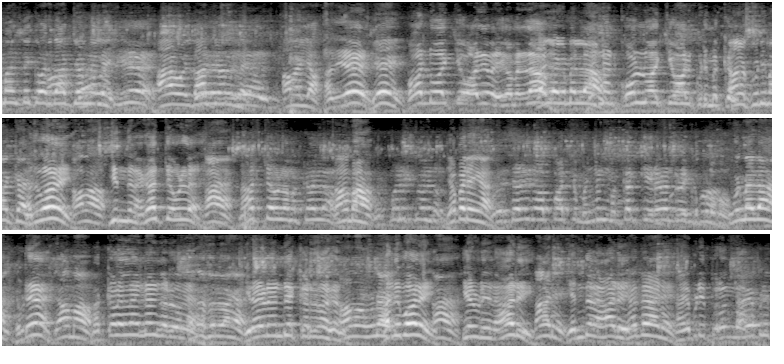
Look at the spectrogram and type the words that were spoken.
சேமந்திக்கு ஒரு இல்லை. ஆ, ஒரு தாட்சியம் இல்லை. ஆமையா. அது ஏன்? ஏன்? வான் நோக்கி வாழிய வைகமெல்லாம் வையகமெல்லாம். அண்ணன் கோல் நோக்கி வாழ் ஆ, குடிமக்கள். குடிமக்கள் அதுபோய் ஆமா. இந்த நகரத்தை உள்ள ஆ. நாட்டை உள்ள மக்கள் ஆமா. எப்படி? எப்படிங்க? ஒரு செடி காப்பாற்ற மன்னன் மக்களுக்கு இறைவன் வைக்கப்படும் உண்மைதான். எப்படியே? ஆமா. மக்கள் எல்லாம் என்ன என்ன கருதுவாங்க சொல்லுவாங்க? இறைவன் என்றே கருதுவார்கள். ஆமா, உண்மை. அதுபோல ஆ. என்னுடைய நாடு. எந்த நாடு? எந்த நாடு? நான் எப்படி பிறந்தேன்? எப்படி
